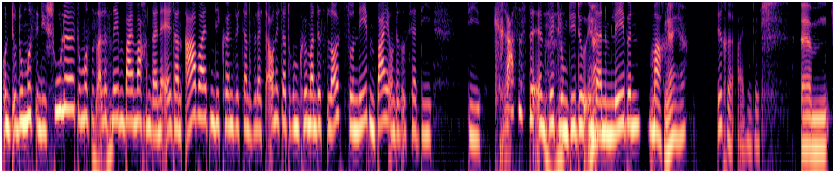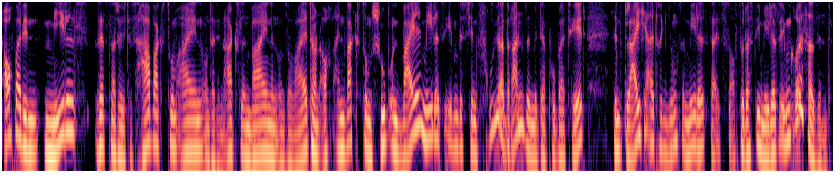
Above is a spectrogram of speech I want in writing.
und du, du musst in die Schule, du musst das alles nebenbei machen, deine Eltern arbeiten, die können sich dann vielleicht auch nicht darum kümmern, das läuft so nebenbei und das ist ja die, die krasseste Entwicklung, die du in Ja. deinem Leben machst. Ja, ja. Irre eigentlich. Ähm, auch bei den Mädels setzt natürlich das Haarwachstum ein, unter den Achseln, Beinen und so weiter und auch ein Wachstumsschub. Und weil Mädels eben ein bisschen früher dran sind mit der Pubertät, sind gleichaltrige Jungs und Mädels, da ist es oft so, dass die Mädels eben größer sind,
